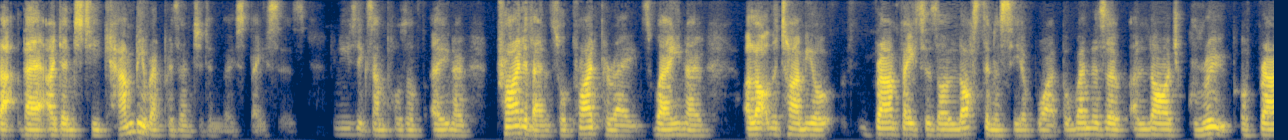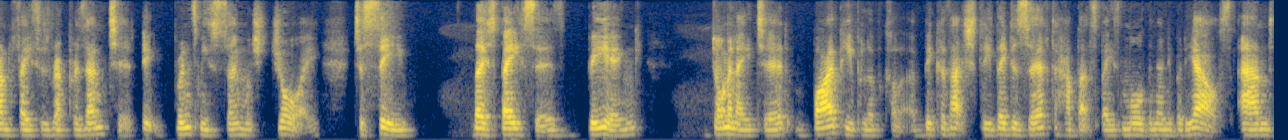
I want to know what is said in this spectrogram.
that their identity can be represented in those spaces. You use examples of uh, you know pride events or pride parades where you know a lot of the time your brown faces are lost in a sea of white, but when there's a, a large group of brown faces represented, it brings me so much joy to see those spaces being dominated by people of color because actually they deserve to have that space more than anybody else and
